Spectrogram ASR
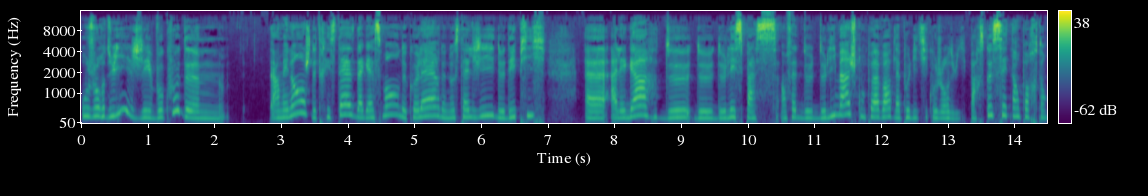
aujourd'hui, j'ai beaucoup de un mélange de tristesse, d'agacement, de colère, de nostalgie, de dépit euh, à l'égard de, de, de l'espace, en fait, de, de l'image qu'on peut avoir de la politique aujourd'hui, parce que c'est important.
